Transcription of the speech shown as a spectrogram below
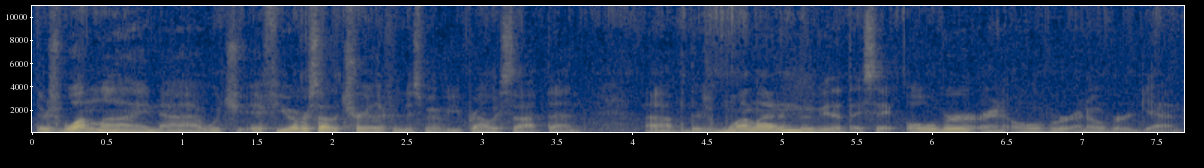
there's one line uh, which, if you ever saw the trailer for this movie, you probably saw it then. Uh, but there's one line in the movie that they say over and over and over again.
